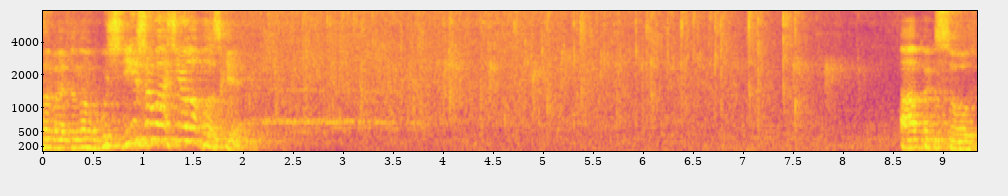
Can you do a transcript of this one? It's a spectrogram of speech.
Заведено гучніше ваші оплески. Apex Soft.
